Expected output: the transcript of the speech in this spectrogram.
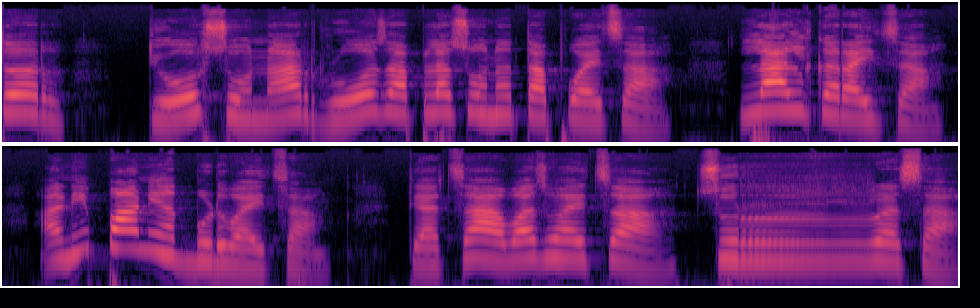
तर त्यो सोनार रोज आपला सोनं तापवायचा लाल करायचा आणि पाण्यात बुडवायचा. त्याचा आवाज व्हायचा चुर्र असा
